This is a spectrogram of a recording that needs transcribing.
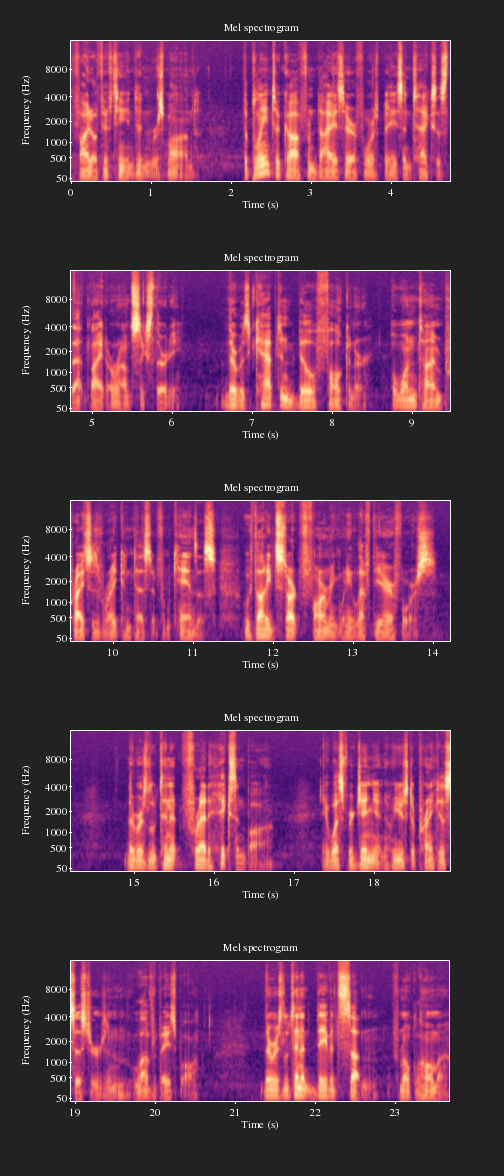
Fido 15 didn't respond. The plane took off from Dyess Air Force Base in Texas that night around 6:30. There was Captain Bill Falconer, a one-time Price is Right contestant from Kansas, who thought he'd start farming when he left the Air Force. There was Lieutenant Fred Hicksonbaugh, a West Virginian who used to prank his sisters and loved baseball. There was Lieutenant David Sutton from Oklahoma,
